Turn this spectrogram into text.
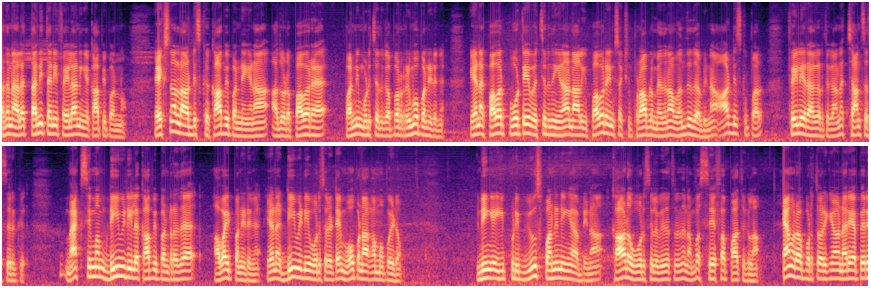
அதனால் தனித்தனி ஃபைலாக நீங்கள் காப்பி பண்ணணும். எக்ஸ்டர்னல் ஹார்ட் டிஸ்க்கை காப்பி பண்ணிங்கன்னா அதோட பவரை பண்ணி முடிச்சதுக்கப்புறம் ரிமூவ் பண்ணிவிடுங்க ஏன்னா பவர் போட்டே வச்சுருந்தீங்கன்னா நாளைக்கு பவர் இன்ஸ்ட்ரக்ஷன் ப்ராப்ளம் எதனா வந்தது அப்படின்னா ஹார்ட் டிஸ்க் ப ஃபெயிலியர் ஆகிறதுக்கான சான்சஸ் இருக்குது மேக்ஸிமம் டிவிடியில் காப்பி பண்ணுறத அவாய்ட் பண்ணிவிடுங்க ஏன்னா டிவிடி ஒரு சில டைம் ஓப்பன் ஆகாமல் போயிடும். நீங்கள் இப்படி யூஸ் பண்ணினீங்க அப்படின்னா கார்டை ஒரு சில விதத்துலேருந்து நம்ம சேஃபாக பார்த்துக்கலாம் கேமரா பொறுத்த வரைக்கும் நிறையா பேர்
